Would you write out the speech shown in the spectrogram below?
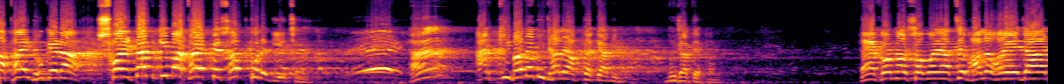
মাথায় ঢুকে না, শয়তান কি মাথায় পেশাব করে দিয়েছেন হ্যাঁ? আর কীভাবে বুঝালে আপনাকে আমি বুঝাতে পারব? এখনও সময় আছে, ভালো হয়ে যান।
